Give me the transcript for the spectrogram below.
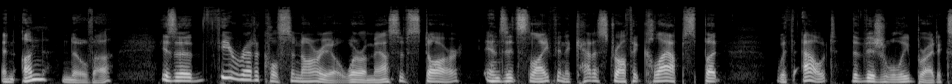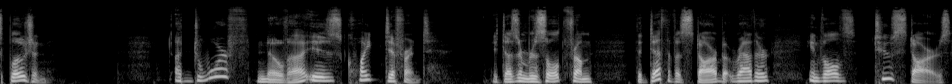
An unnova is a theoretical scenario where a massive star ends its life in a catastrophic collapse, but without the visually bright explosion. A dwarf nova is quite different. It doesn't result from the death of a star, but rather involves two stars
